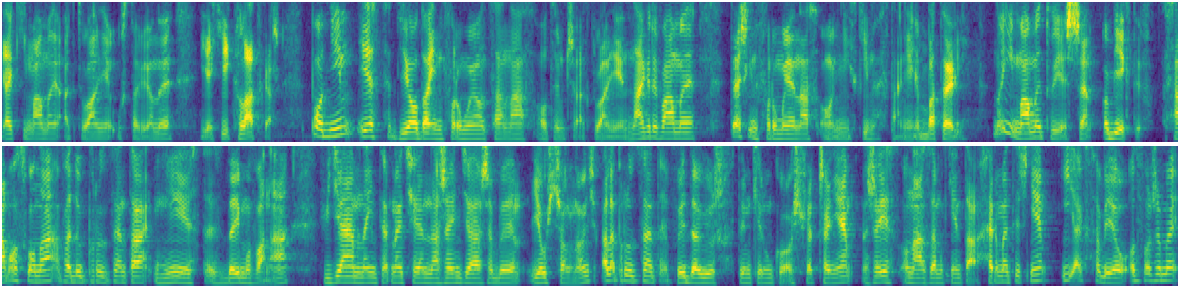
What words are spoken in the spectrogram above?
jaki mamy aktualnie ustawiony, jaki klatkarz. Pod nim jest dioda informująca nas o tym, czy aktualnie nagrywamy. Też informuje nas o niskim stanie baterii. No i mamy tu jeszcze obiektyw. Sama osłona według producenta nie jest zdejmowana. Widziałem na internecie narzędzia, żeby ją ściągnąć, ale producent wydał już w tym kierunku oświadczenie, że jest ona zamknięta hermetycznie i jak sobie ją otworzymy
